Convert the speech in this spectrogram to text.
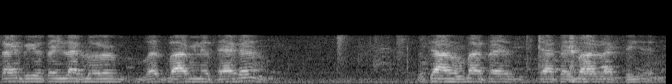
ત્રણ ભેગો ત્રણ લાખ ડોલર બાર બાર મહિને થયા કરે ને. ચાર બાર ત્રણ- ચાર ત્રણ બાર લાખ થઈ જાય ને.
